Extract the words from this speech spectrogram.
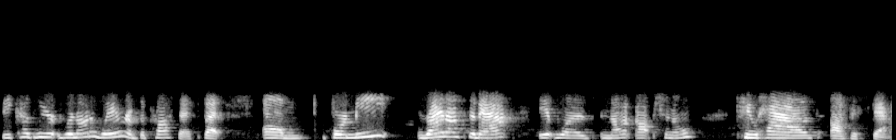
because we're we're not aware of the process. But um, for me, right off the bat, it was not optional to have office staff.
